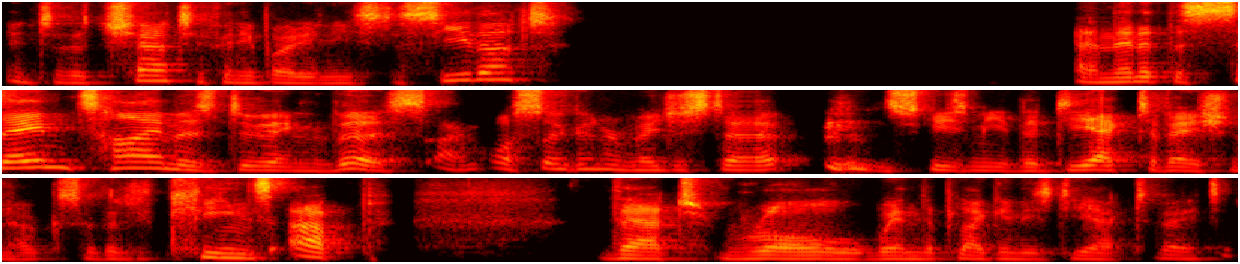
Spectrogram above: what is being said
into the chat if anybody needs to see that. And then at the same time as doing this, I'm also going to register, excuse me, the deactivation hook so that it cleans up that role when the plugin is deactivated.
